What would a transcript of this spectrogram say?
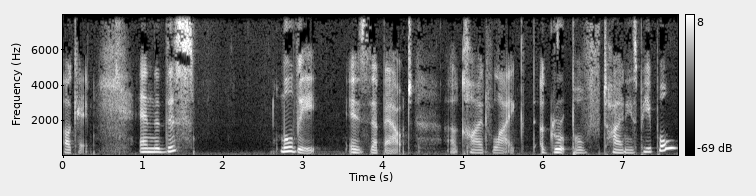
Okay. And this movie is about a kind of like a group of Chinese people.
